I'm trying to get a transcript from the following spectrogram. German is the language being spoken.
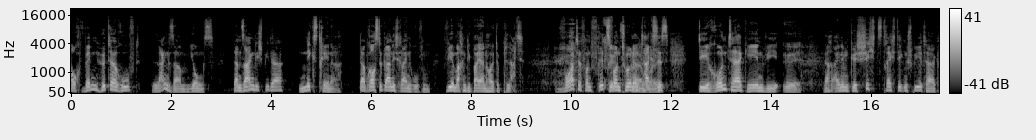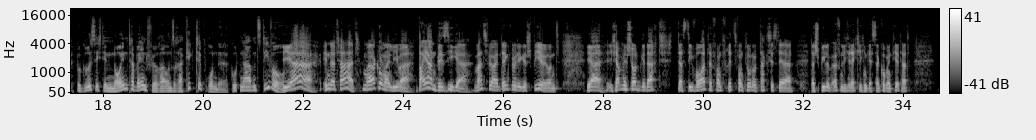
auch wenn Hütter ruft, langsam, Jungs, dann sagen die Spieler, nix Trainer. Da brauchst du gar nicht reinrufen. Wir machen die Bayern heute platt. Worte von Fritz, Fritz von Turn und Taxis, die runtergehen wie Öl. Nach einem geschichtsträchtigen Spieltag begrüße ich den neuen Tabellenführer unserer Kicktipp-Runde. Guten Abend, Stivo. Ja, in der Tat. Marco, mein Lieber. Bayern-Besieger. Was für ein denkwürdiges Spiel. Und ja, ich habe mir schon gedacht, dass die Worte von Fritz von und Taxis, der das Spiel im Öffentlich-Rechtlichen gestern kommentiert hat,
